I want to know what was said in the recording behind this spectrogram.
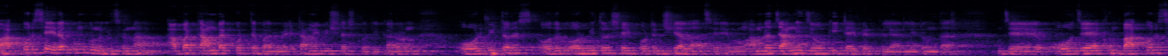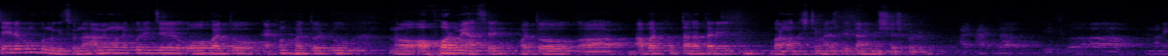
বাদ পড়েছে এরকম কোনো কিছু না, আবার কাম করতে পারবে, এটা আমি বিশ্বাস করি। কারণ ওর ভিতরে, ওদের, ওর ভিতরে সেই পটেনশিয়াল আছে এবং আমরা জানি যে ও কি টাইপের প্লেয়ার লিটন দাস যে ও যে এখন বাদ পড়েছে এরকম কোনো কিছু না। আমি মনে করি যে ও হয়তো এখন হয়তো একটু অফ ফর্মে আছে। হয়তো আবার খুব তাড়াতাড়ি বাংলাদেশ টিমে আসবে এটা আমি বিশ্বাস করি। মানে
